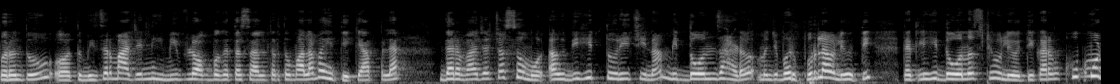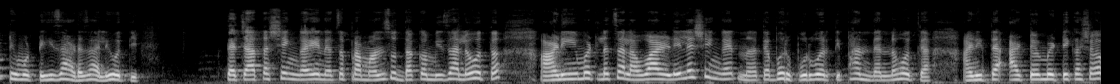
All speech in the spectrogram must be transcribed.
परंतु तुम्ही जर माझे नेहमी ब्लॉग बघत असाल तर तुम्हाला माहिती की आपल्या दरवाजाच्या समोर अगदी ही तुरीची ना मी दोन झाडं म्हणजे भरपूर लावली होती. त्यातली ही दोनच ठेवली होती कारण खूप मोठी मोठी ही झाडं झाली होती. त्याच्या आता शेंगा येण्याचं प्रमाण सुद्धा कमी झालं होतं. आणि म्हटलं चला वाळलेल्या शेंगा आहेत ना त्या भरपूर वरती फांद्यांना होत्या. आणि त्या ऑटोमॅटिक अशा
